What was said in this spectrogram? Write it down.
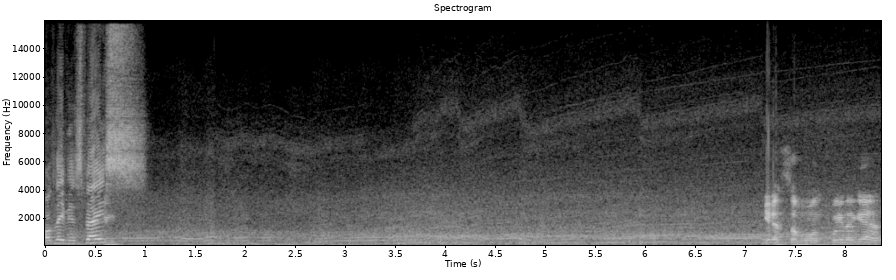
I'll leave in space. Yes, I won't win again.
